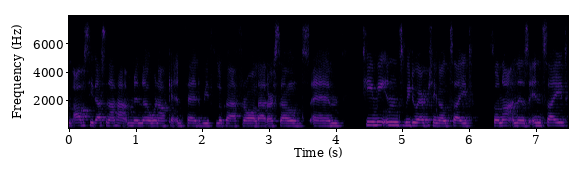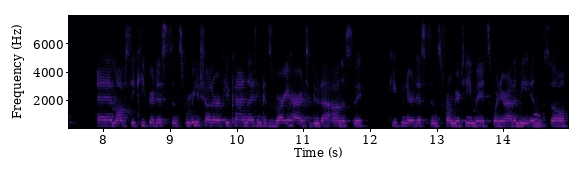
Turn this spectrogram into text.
Um, obviously that's not happening. No, we're not getting fed. We have to look after all that ourselves. Um, team meetings, we do everything outside, so nothing is inside. Um, obviously keep your distance from each other if you can. I think it's very hard to do that, honestly. Keeping your distance from your teammates when you're at a meeting. So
